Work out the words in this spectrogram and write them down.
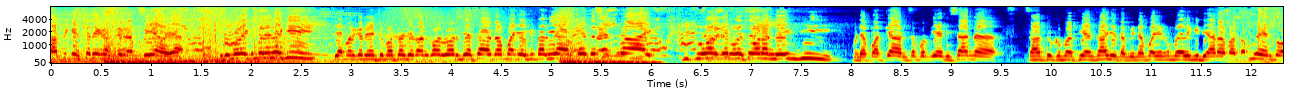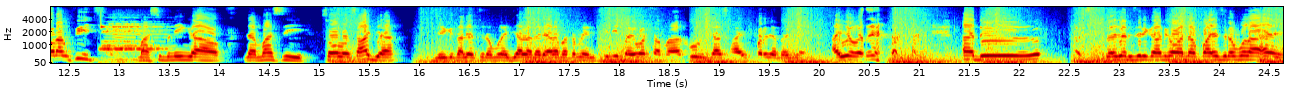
Tapi casternya custom MPL ya. Sudah mulai kembali lagi. Diamankan dengan cepat saja kawan-kawan luar biasa. Namanya kita lihat Peter Strike dikeluarkan oleh seorang Denji. Mendapatkan sepertinya di sana satu kematian saja. Tapi nampaknya kembali lagi di arah bottom lane seorang Peach masih meninggal dan masih solo saja. Jadi kita lihat sudah mulai jalan dari arah bottom lane. Sini by sama aku just hyper katanya. Ayo katanya. Aduh. Belajar di sini kawan-kawan nampaknya sudah mulai.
